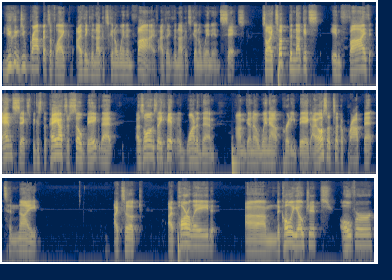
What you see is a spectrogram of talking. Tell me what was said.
you can do prop bets of like, I think the Nuggets going to win in five. I think the Nuggets going to win in six. So I took the Nuggets in five and six because the payouts are so big that as long as they hit one of them, I'm going to win out pretty big. I also took a prop bet tonight. I took, I parlayed um, Nikola Jokic over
